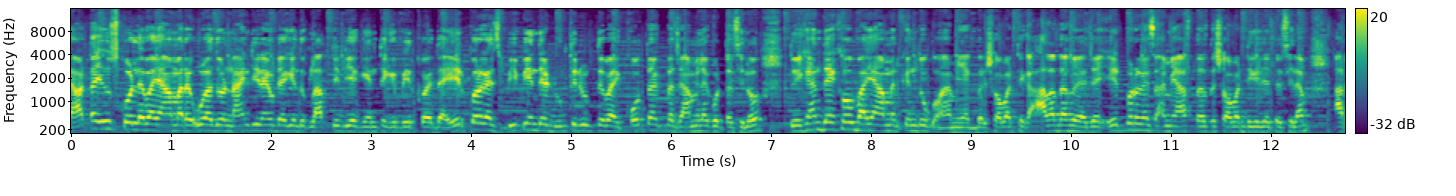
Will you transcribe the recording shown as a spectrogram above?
ডাটা ইউজ করলে ভাই, আমার উড়াদৌড় নাইনটি নাইনটা কিন্তু ক্লাবটি দিয়ে গেম থেকে বের করে দেয়। এরপর গাইস বিপিএন দিয়ে ঢুকতে ঢুকতে ভাই, কত একটা ঝামেলা করতেছিল। তো এখান দেখো ভাই, আমার কিন্তু আমি একবার সবার থেকে আলাদা হয়ে যায় এরপর গাইস আমি আস্তে আস্তে সবার দিকে যেতেছিলাম। আর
